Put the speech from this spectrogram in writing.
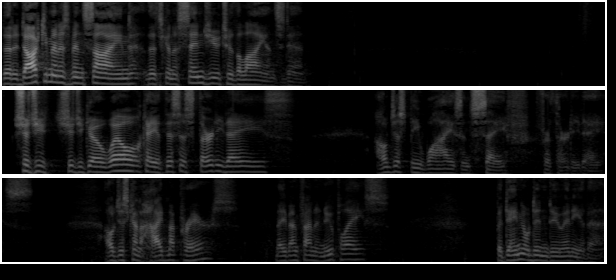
that a document has been signed that's going to send you to the lion's den? Should you, should you go, well, okay, if this is 30 days, I'll just be wise and safe for 30 days. I'll just kind of hide my prayers. Maybe I can find a new place. But Daniel didn't do any of that.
